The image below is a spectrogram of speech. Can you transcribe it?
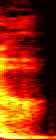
now.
